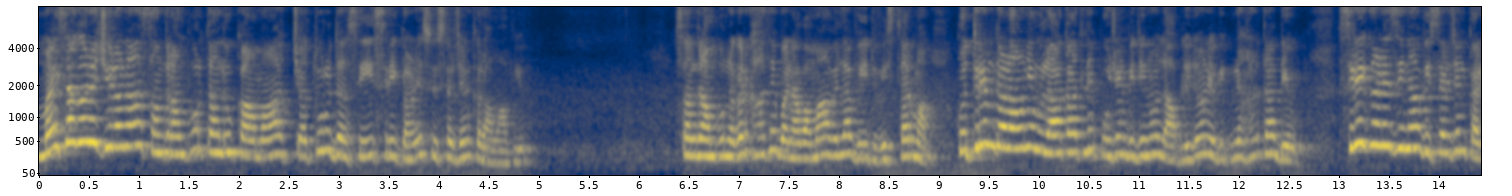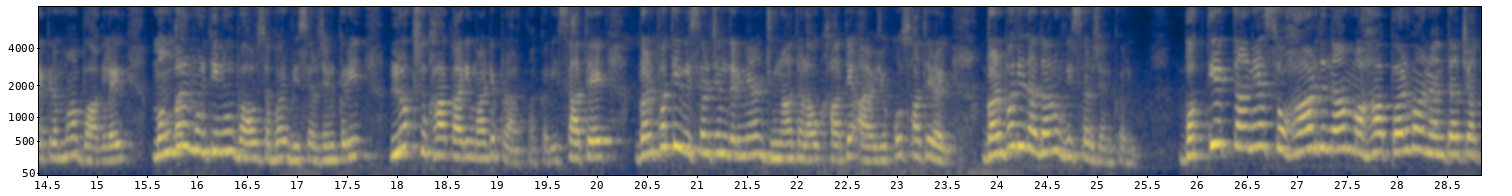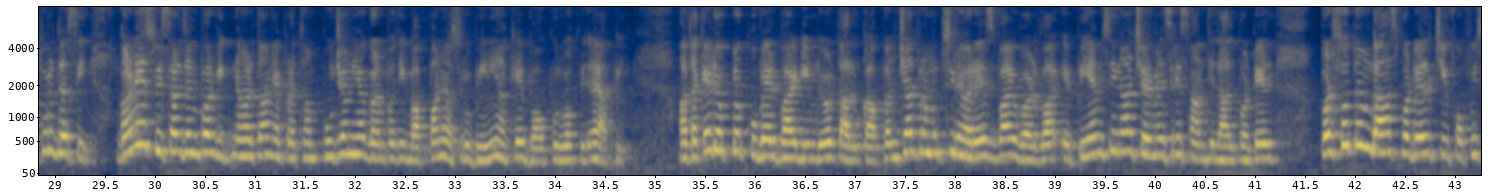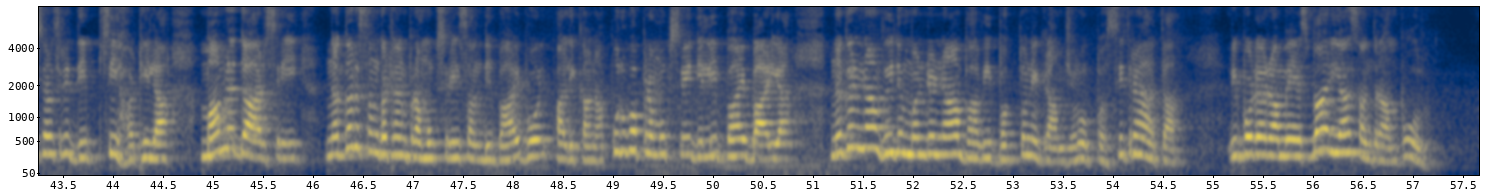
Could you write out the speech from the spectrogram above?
મહીસાગર જિલ્લાના સંતરામપુર તાલુકામાં ચતુર્દશી શ્રી ગણેશ વિસર્જન કરવામાં આવ્યું. સંતરામપુર નગર ખાતે બનાવવામાં આવેલા વીજ વિસ્તારમાં કૃત્રિમ તળાવની મુલાકાત લઈ પૂજન વિધિનો લાભ લીધો અને વિઘ્નહર્તા દેવ શ્રી ગણેશજીના વિસર્જન કાર્યક્રમમાં ભાગ લઈ મંગલ મૂર્તિનું ભાવસભર વિસર્જન કરી લોક સુખાકારી માટે પ્રાર્થના કરી. સાથે ગણપતિ વિસર્જન દરમિયાન જૂના તળાવ ખાતે આયોજકો સાથે રહી ગણપતિ દાદાનું વિસર્જન કર્યું. ભક્તિ એકતાને સૌહાર્દના મહાપર્વ અનંત ચતુર્દશી ગણેશ વિસર્જન પર વિઘ્નહર્તા અને પ્રથમ પૂજનીય ગણપતિ બાપાને અશ્રુભીની આંખે ભાવપૂર્વક વિદાય આપી. આ તકે ડોક્ટર કુબેરભાઈ ડિંડોર, તાલુકા પંચાયત પ્રમુખ Shri Hareshbhai Vadva, એપીએમસીના chairman Shri Shantilal Patel, Parsottam Das Patel, chief officer Shri Deepsinh Hathila, મામલતદાર શ્રી નગર સંગઠન પ્રમુખ શ્રી સંદીપભાઈ ભોઈ, પાલિકાના પૂર્વ પ્રમુખ શ્રી દિલીપભાઈ બારિયા, નગરના વિધ મંડળના ભાવિ ભક્તોને ગ્રામજનો ઉપસ્થિત રહ્યા હતા. રિપોર્ટર રમેશ બારિયા, સંતરામપુર.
